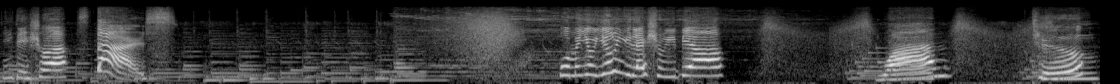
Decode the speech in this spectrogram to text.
你得说 stars。我们用英语来数一遍哦。One, two,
